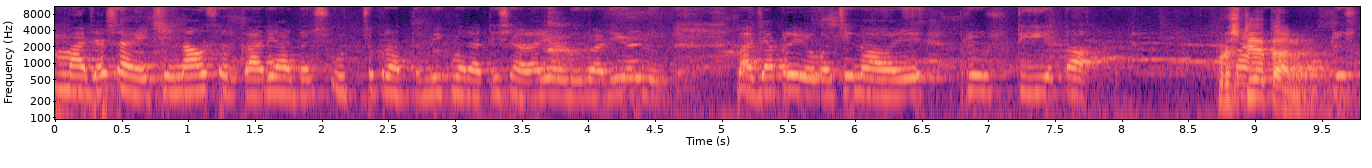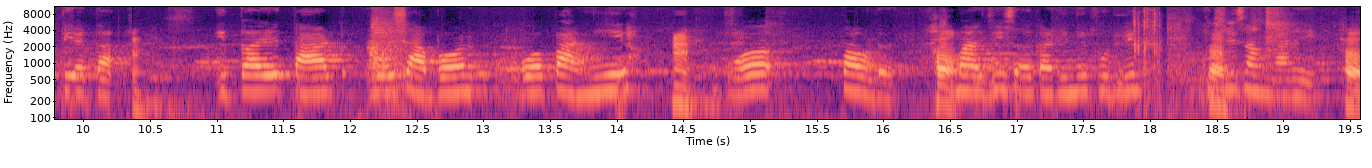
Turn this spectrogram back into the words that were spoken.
माझ्या शाळेचे नाव सरकारी आदर्श उच्च प्राथमिक मराठी शाळा येळूरवाडी येळूर. माझ्या प्रयोगाचे नाव आहे पृष्टीयता पृष्ठीयतान पृष्टीयता इथं आहे ताट व साबण व पाणी हं. व पावडर. माझी सहकारीने पुढील खुशी सांगणार आहे. हां.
